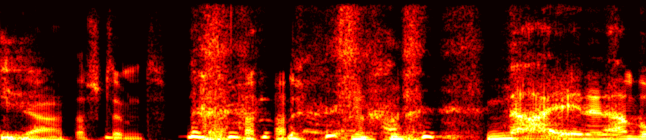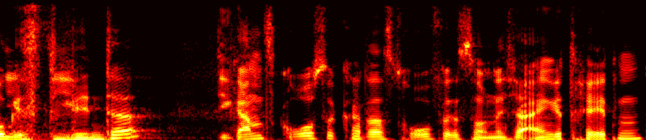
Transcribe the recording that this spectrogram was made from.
Ja, das stimmt. Nein, in Hamburg ist Winter? Die ganz große Katastrophe ist noch nicht eingetreten.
